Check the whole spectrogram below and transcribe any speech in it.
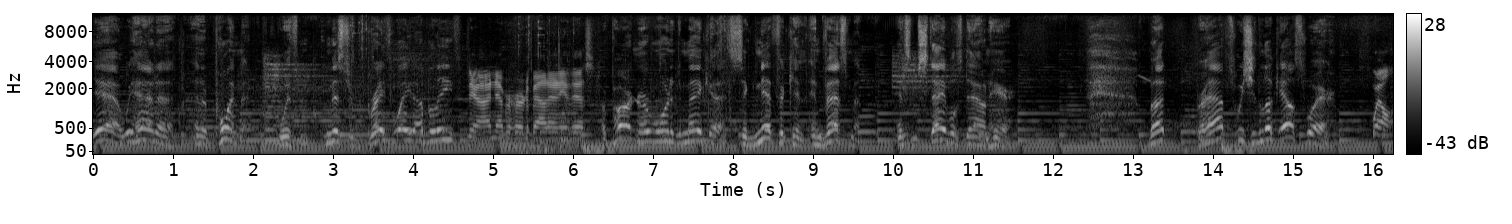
Yeah, we had a, an appointment with Mr. Braithwaite, I believe. Yeah, I never heard about any of this. Our partner wanted to make a significant investment in some stables down here. But perhaps we should look elsewhere. Well,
